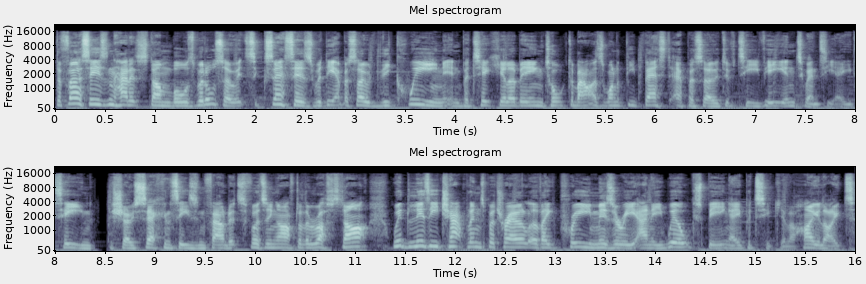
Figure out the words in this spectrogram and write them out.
The first season had its stumbles, but also its successes, with the episode The Queen in particular being talked about as one of the best episodes of TV in 2018. The show's second season found its footing after the rough start, with Lizzy Caplan's portrayal of a pre misery Annie Wilkes being a particular highlight.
